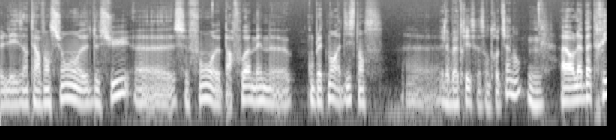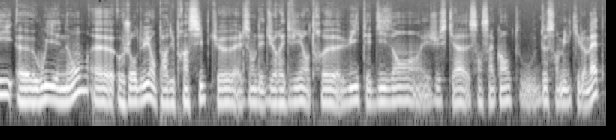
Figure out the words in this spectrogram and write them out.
les interventions dessus se font parfois même complètement à distance. Et la batterie, ça s'entretient, non? Mmh. Alors la batterie, euh, oui et non. Euh, aujourd'hui, on part du principe qu'elles ont des durées de vie entre 8 et 10 ans et jusqu'à 150 ou 200 000 km.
